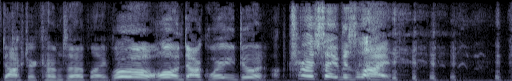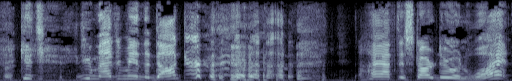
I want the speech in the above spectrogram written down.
Doctor comes up like, whoa, whoa, hold on, doc, what are you doing? I'm trying to save his life. could, you, could you imagine being the doctor? I have to start doing what?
